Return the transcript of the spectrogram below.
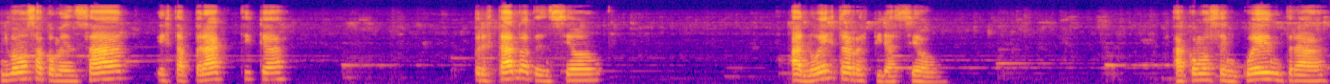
Y vamos a comenzar esta práctica prestando atención a nuestra respiración, a cómo se encuentra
